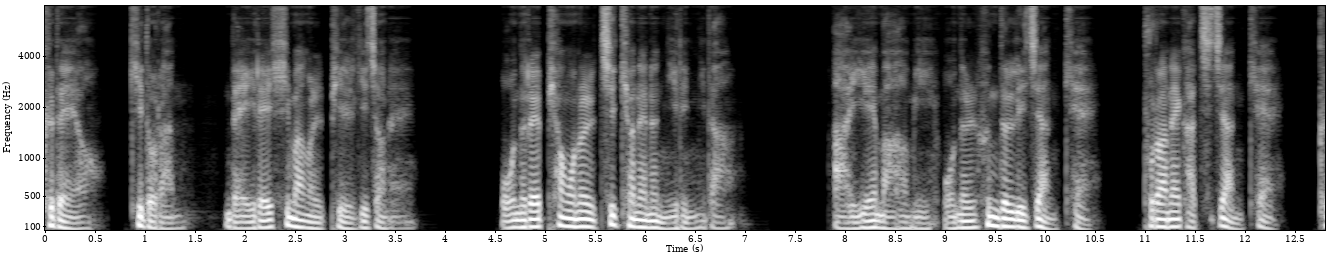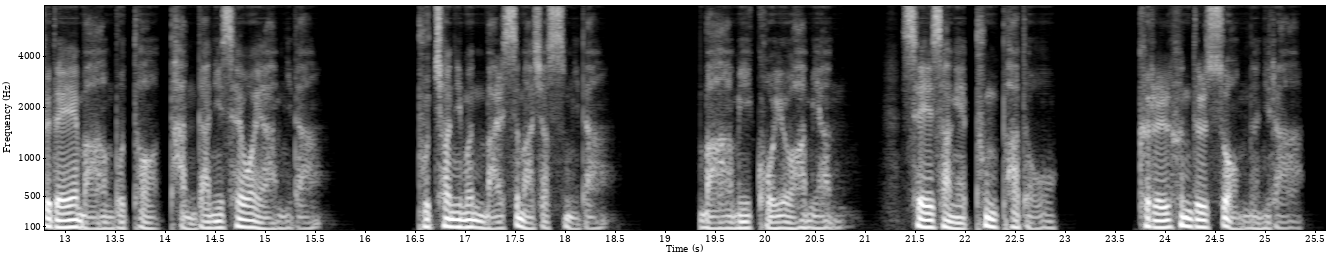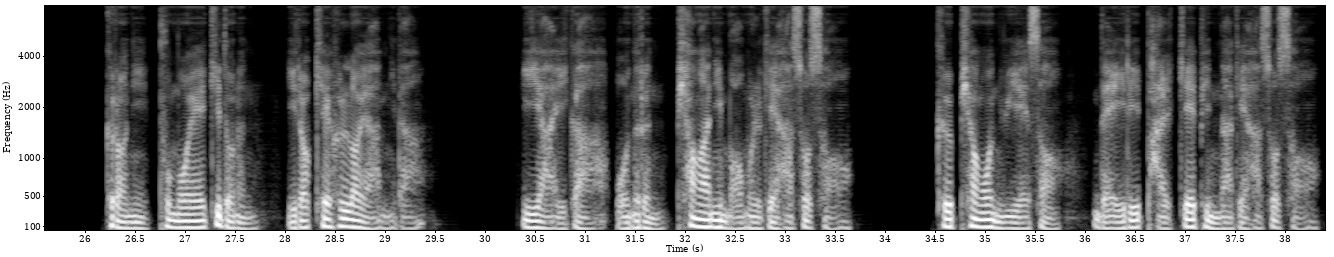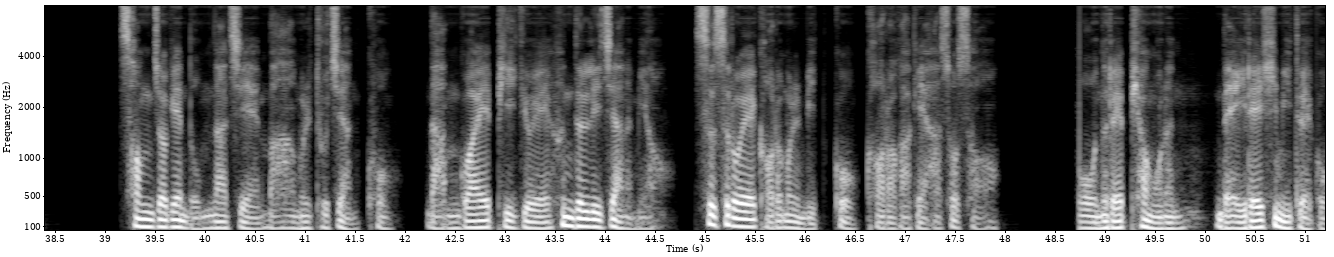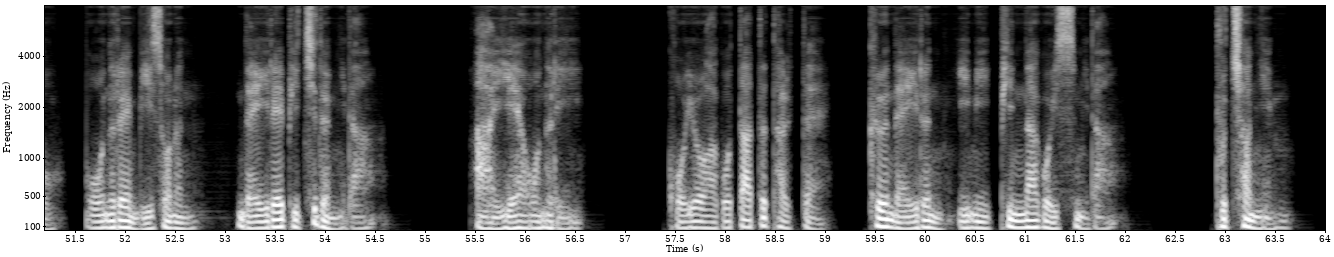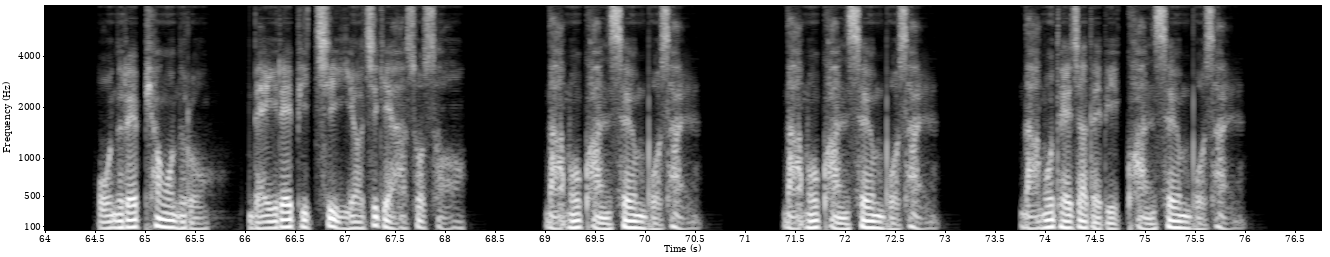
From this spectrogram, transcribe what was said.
그대여, 기도란 내일의 희망을 빌기 전에 오늘의 평온을 지켜내는 일입니다. 아이의 마음이 오늘 흔들리지 않게, 불안에 갇히지 않게 그대의 마음부터 단단히 세워야 합니다. 부처님은 말씀하셨습니다. 마음이 고요하면 세상의 풍파도 그를 흔들 수 없느니라. 그러니 부모의 기도는 이렇게 흘러야 합니다. 이 아이가 오늘은 평안히 머물게 하소서. 그 평온 위에서 내일이 밝게 빛나게 하소서. 성적의 높낮이에 마음을 두지 않고 남과의 비교에 흔들리지 않으며 스스로의 걸음을 믿고 걸어가게 하소서. 오늘의 평온은 내일의 힘이 되고 오늘의 미소는 내일의 빛이 됩니다. 아이의 오늘이 고요하고 따뜻할 때 그 내일은 이미 빛나고 있습니다. 부처님, 오늘의 평온으로 내일의 빛이 이어지게 하소서. 나무 관세음 보살, 나무 관세음 보살, 나무 대자 대비 관세음 보살,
